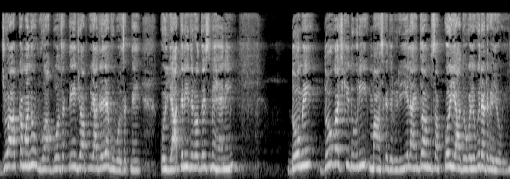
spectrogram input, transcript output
जो आपका मन हो, वो आप बोल सकते हैं, जो आपको याद रह जाए, वो बोल सकते हैं। कोई याद करने की ज़रूरत तो इसमें है नहीं। दो में, दो गज की दूरी मास्क ज़रूरी। ये लाइन तो हम सबको याद हो गई होगी, रट गई होगी।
